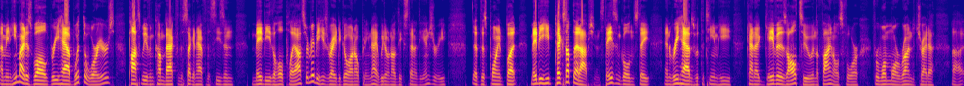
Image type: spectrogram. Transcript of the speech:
I mean, he might as well rehab with the Warriors, possibly even come back for the second half of the season, maybe the whole playoffs, or maybe he's ready to go on opening night. We don't know the extent of the injury at this point, but maybe he picks up that option and stays in Golden State and rehabs with the team he kind of gave it his all to in the finals for for one more run to try to uh,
